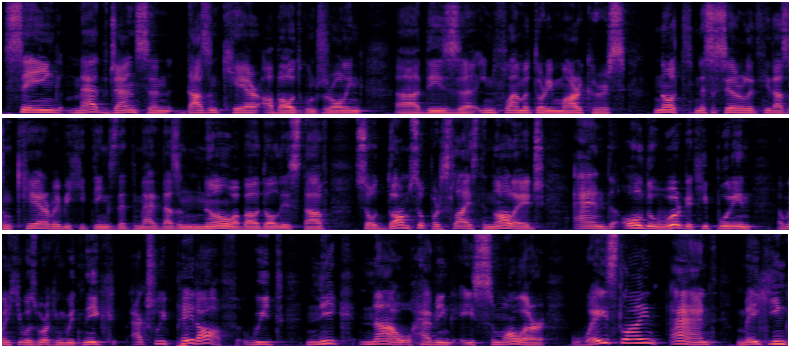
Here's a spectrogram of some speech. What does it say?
saying Matt Jansen doesn't care about controlling uh, these uh, inflammatory markers not necessarily that he doesn't care, maybe he thinks that Matt doesn't know about all this stuff. So Dom super sliced knowledge and all the work that he put in when he was working with Nick actually paid off with Nick now having a smaller waistline and making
